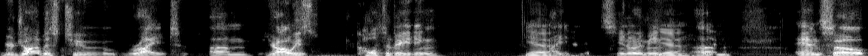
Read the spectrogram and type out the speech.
your job is to write, um, you're always cultivating Yeah, ideas. You know what I mean? yeah, um, and so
